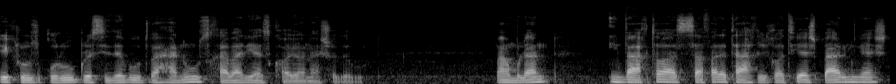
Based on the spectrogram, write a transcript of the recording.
یک روز غروب رسیده بود و هنوز خبری از کایا نشده بود. معمولا این وقتها از سفر تحقیقاتیش برمیگشت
